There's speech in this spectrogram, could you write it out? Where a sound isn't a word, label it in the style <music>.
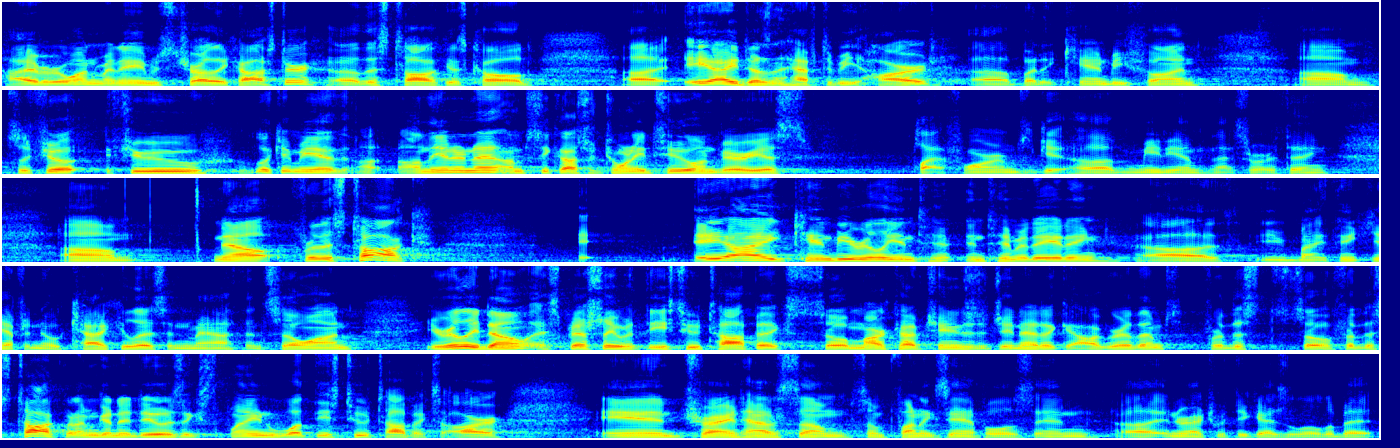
Hi everyone, my name is Charlie Koster. Uh, this talk is called uh, AI doesn't have to be hard, uh, but it can be fun. Um, so if you, if you look at me on the internet, I'm ckoster22 on various platforms, GitHub, Medium, that sort of thing. Um, now for this talk, AI can be really intimidating. Uh, you might think you have to know calculus and math and so on. You really don't, especially with these two topics. So Markov chains and genetic algorithms. For this, so for this talk, what I'm going to do is explain what these two topics are and try and have some, some fun examples and uh, interact with you guys a little bit.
